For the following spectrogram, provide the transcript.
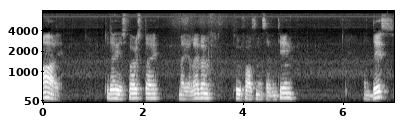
Hi, today is Thursday, May 11th, 2017, and this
